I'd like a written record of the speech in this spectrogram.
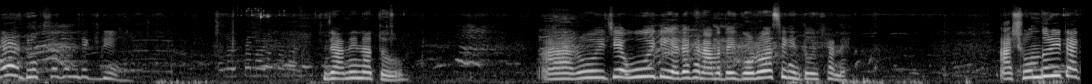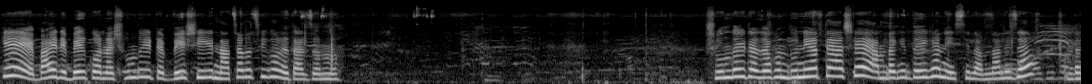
হ্যাঁ ঢুকছে কোন দিক দিয়ে? জানি না তো। আর ওই যে ওই দিকে দেখেন, আমাদের গরু আছে কিন্তু ওইখানে। আর সুন্দরীটাকে বাইরে বের করে না, সুন্দরীটা বেশি নাচানাচি করে তার জন্য। সুন্দরীটা যখন দুনিয়াতে আসে, আমরা কিন্তু এখানেই ছিলাম। নালে যা আমরা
